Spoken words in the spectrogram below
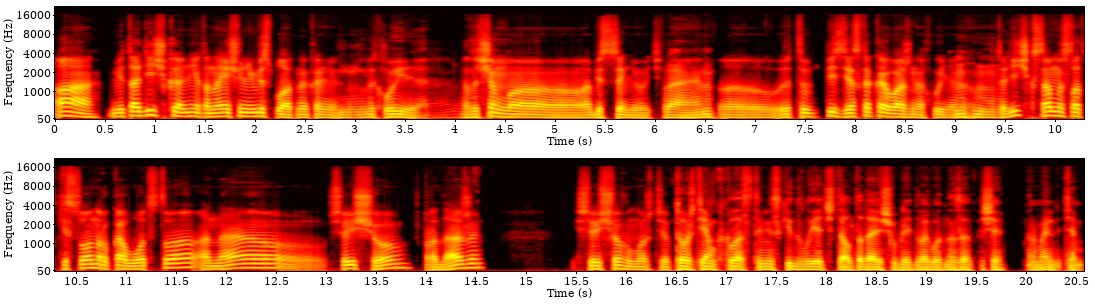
А, методичка, нет, она еще не бесплатная, конечно. Ну. А зачем э, обесценивать? Правильно. Э, это пиздец какая важная хуйня. Угу. Методичка «Самый сладкий сон» руководство, она все еще в продаже все еще вы можете... Тоже темка класс ты мне скидывал, я читал тогда еще, блядь, два года назад. Вообще нормальная тема.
